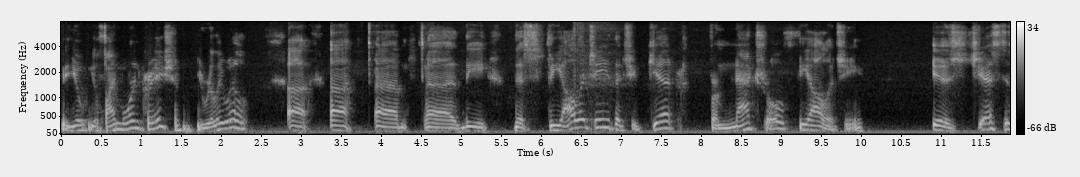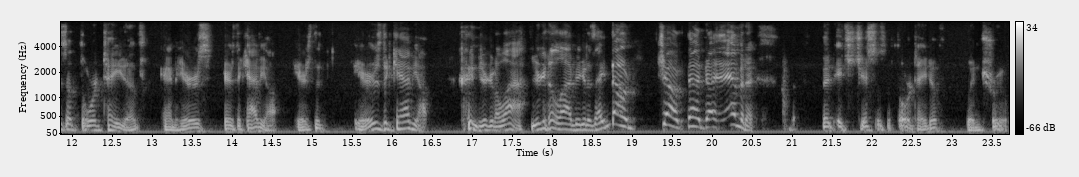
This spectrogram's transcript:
you'll you'll find more in creation. You really will. Uh, uh, um, uh, the this theology that you get from natural theology is just as authoritative. And here's here's the caveat. Here's the here's the caveat. And you're gonna laugh. You're gonna laugh. You're gonna say, "No joke. That, that evident." But it's just as authoritative when true.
